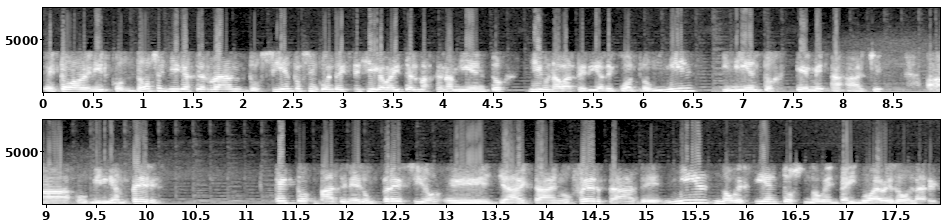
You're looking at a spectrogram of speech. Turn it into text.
Esto va a venir con 12 GB de RAM, 256 GB de almacenamiento y una batería de 4500 mAh ah, o miliamperes. Esto va a tener un precio, eh, ya está en oferta, de 1.999 dólares.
